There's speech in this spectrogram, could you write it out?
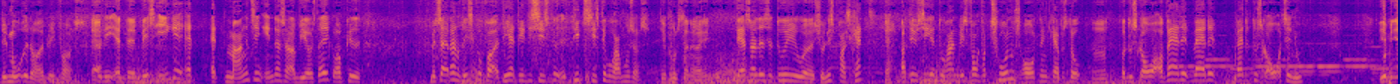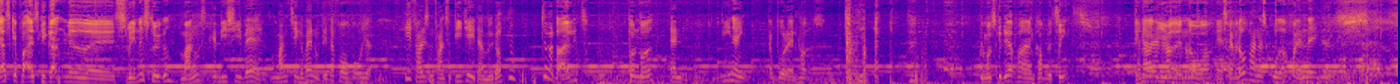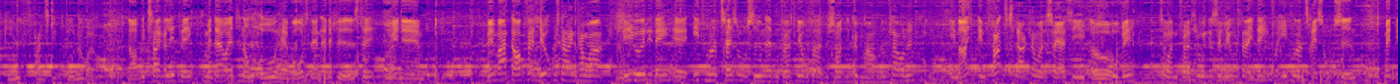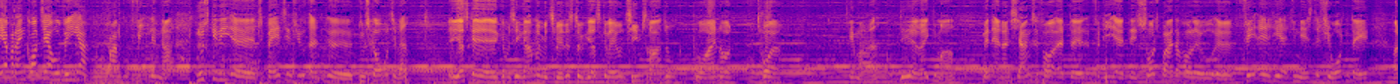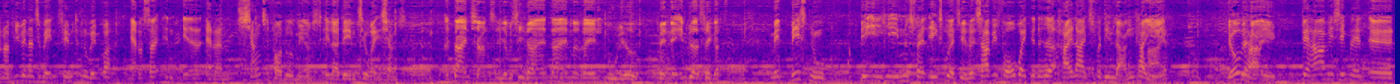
vemodigt øjeblik for os. Ja. Fordi at øh, hvis ikke, at, at mange ting ændrer sig, og vi har jo stadig ikke opgivet, men så er der en risiko for, at det her det er de sidste, dit sidste program hos os. Det er fuldstændig rigtigt. Det er således, at du er jo øh, journalistpraktikant, Ja. og det vil sige, at du har en vis form for turnusordning, kan jeg forstå, Mm. hvor du skal over. Og hvad er det, hvad er det, hvad er det du skal over til nu? Jamen, jeg skal faktisk i gang med øh, svendestykket. Mange skal lige sige, hvad, mange tænker, hvad er nu det, der foregår her? Det er faktisk en fransk DJ, der er mødt op nu. Det var dejligt. På en måde. Han ligner en, der burde anholdes. Det er måske derfor, han kom lidt sent. Han kan har lige han været inde over. Men jeg skal da love at han har skruet op for anlægget. ikke? Skide franske bunderøv. Nå, vi trækker lidt væk, men der er jo altid nogen, åh, her vores land er det fedeste. Men øh, hvem var det, der opfandt leverpostejen, kammerat? Det er jo i dag øh, 160 år siden, at den første leverpostej blev solgt i København. Er du klar over det? En, Nej. En fransk slagter, må jeg desværre sige. Åh. Bouvet, så var den første begyndt at sælge leverpostej i dag for 160 år siden. Men derfor er der ingen grund til at hovere frankofile nar. Nu skal vi øh, tilbage til interview. Øh, du skal over til hvad? Jeg skal, kan man sige, i gang med mit svendestykke. Jeg skal lave en Teams radio på egen hånd, tror jeg. Det er meget. Det er rigtig meget. Men er der en chance for, at, øh, fordi at det Sort Spejder holder jo øh, ferie her de næste 14 dage, og når vi vender tilbage den 5. november, er der så en, er, er der en chance for, at du er med os? Eller er det en teoretisk chance? Der er en chance. Jeg vil sige, der er, der er en reel mulighed. Men uh, intet er sikkert. Men hvis nu det i himlens fald ikke skulle være tilfældet, så har vi forberedt det, der hedder highlights for din lange karriere. Jo, vi har. ikke. Det har vi simpelthen. Øh,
